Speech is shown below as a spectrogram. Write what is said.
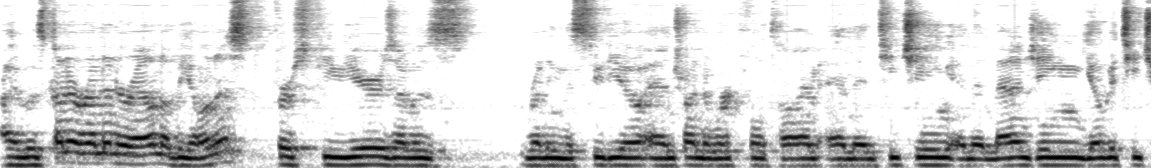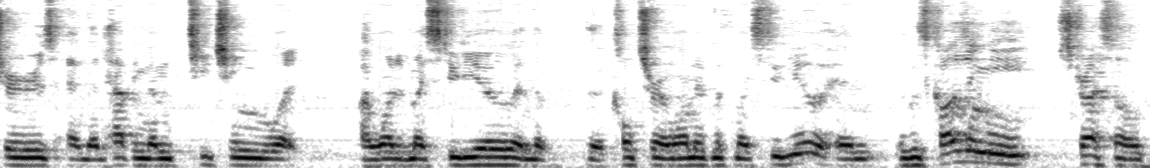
I was kind of running around, I'll be honest. First few years, I was running the studio and trying to work full time and then teaching and then managing yoga teachers and then having them teaching what I wanted my studio and the, the culture I wanted with my studio. And it was causing me stress. I'll,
